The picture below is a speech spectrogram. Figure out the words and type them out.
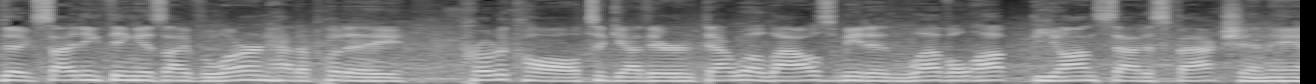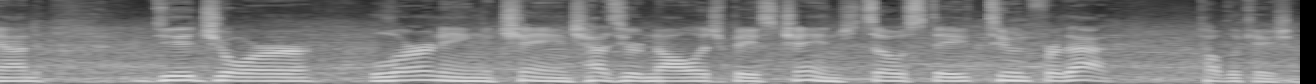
The exciting thing is, I've learned how to put a protocol together that allows me to level up beyond satisfaction. And did your learning change? Has your knowledge base changed? So stay tuned for that publication.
